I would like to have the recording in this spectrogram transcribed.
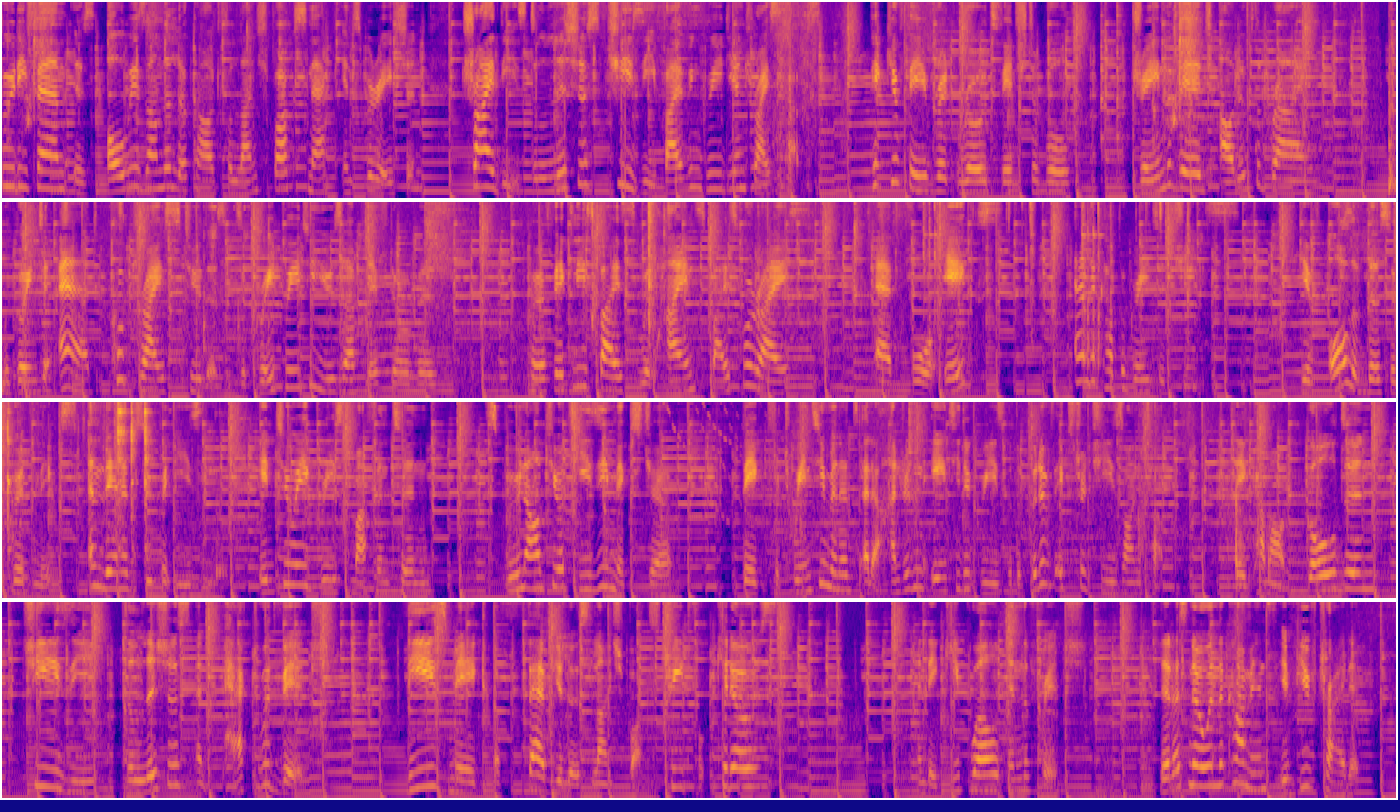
Foodie Fam is always on the lookout for lunchbox snack inspiration. Try these delicious, cheesy five ingredient rice cups. Pick your favorite Rhodes vegetable, drain the veg out of the brine. We're going to add cooked rice to this. It's a great way to use up leftovers. Perfectly spiced with Heinz Spice for Rice. Add four eggs and a cup of grated cheese. Give all of this a good mix and then it's super easy. Into a greased muffin tin, spoon out your cheesy mixture, bake for 20 minutes at 180 degrees with a bit of extra cheese on top. They come out golden, cheesy, delicious and packed with veg. These make a fabulous lunchbox treat for kiddos and they keep well in the fridge. Let us know in the comments if you've tried it.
